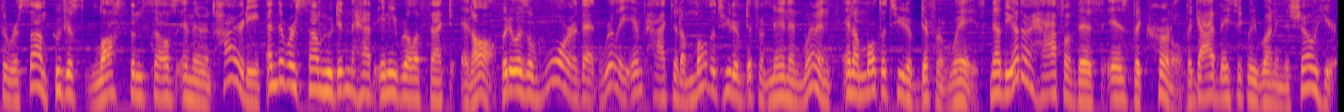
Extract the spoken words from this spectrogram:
there were some who just lost themselves in their entirety, and there were some who didn't have any real effect at all. But it was a war that really impacted a multitude of different men and women in a multitude of different ways. Now, the other half of this is the colonel, the guy basically running the show here.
